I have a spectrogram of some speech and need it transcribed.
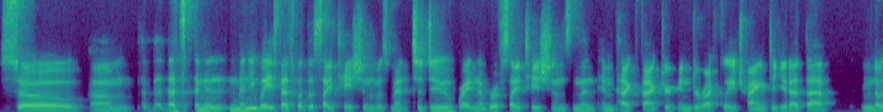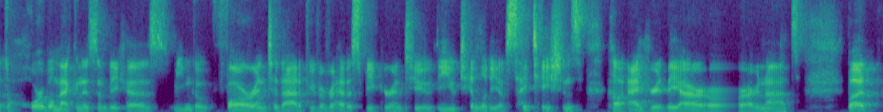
so um, that's and in many ways that's what the citation was meant to do, right? Number of citations and then impact factor indirectly, trying to get at that. I mean, it's a horrible mechanism because you can go far into that if you've ever had a speaker into the utility of citations, how accurate they are or are not. But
